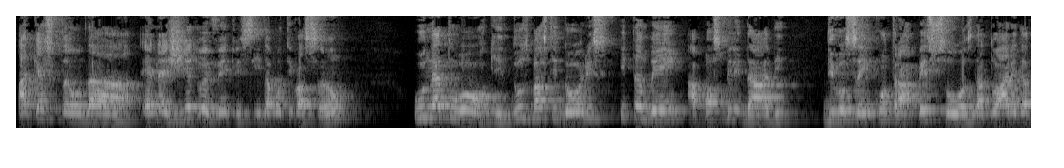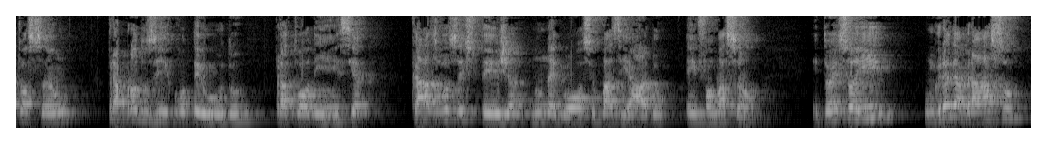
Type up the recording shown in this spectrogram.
a questão da energia do evento em si, da motivação, o network dos bastidores e também a possibilidade de você encontrar pessoas da tua área de atuação para produzir conteúdo para a tua audiência, caso você esteja num negócio baseado em informação. Então é isso aí, um grande abraço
